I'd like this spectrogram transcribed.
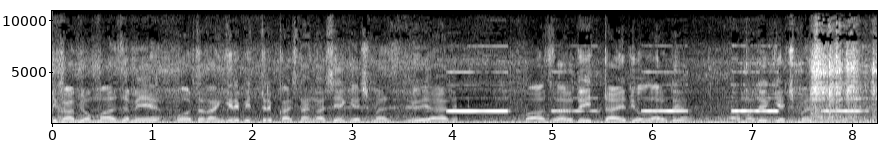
bir kamyon malzemeyi ortadan girip ittirip karşıdan karşıya geçmez diyor yani. Bazıları diyor iddia ediyorlar diyor ama diyor geçmez diyor.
